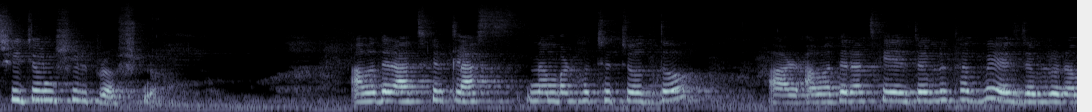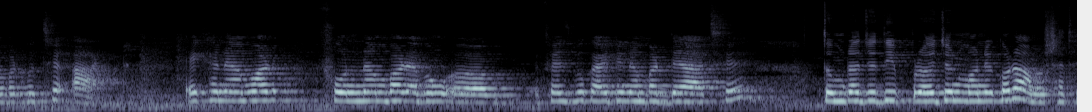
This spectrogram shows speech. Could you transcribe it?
সৃজনশীল প্রশ্ন। আমাদের আজকের ক্লাস নাম্বার হচ্ছে চোদ্দ আর আমাদের আজকে এসডব্লিউ থাকবে এসডব্লিউ নাম্বার হচ্ছে আট। এখানে আমার ফোন নাম্বার এবং ফেসবুক আইডি নাম্বার দেওয়া আছে। তোমরা যদি প্রয়োজন মনে করো, আমার সাথে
